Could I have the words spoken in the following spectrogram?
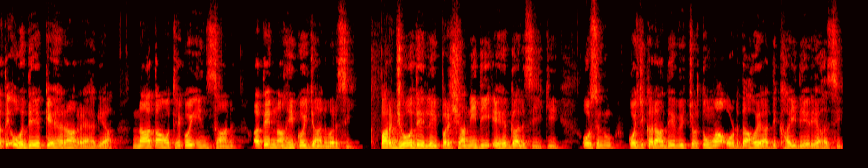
ਅਤੇ ਉਹ ਦੇਖ ਕੇ ਹੈਰਾਨ ਰਹਿ ਗਿਆ, ਨਾ ਤਾਂ ਉੱਥੇ ਕੋਈ ਇਨਸਾਨ ਅਤੇ ਨਾ ਹੀ ਕੋਈ ਜਾਨਵਰ ਸੀ। ਪਰ ਜੋ ਦੇ ਲਈ ਪਰੇਸ਼ਾਨੀ ਦੀ ਇਹ ਗੱਲ ਸੀ ਕਿ ਉਸ ਨੂੰ ਕੁਝ ਘਰਾਂ ਦੇ ਵਿੱਚੋਂ ਧੂੰਆਂ ਉੱਡਦਾ ਹੋਇਆ ਦਿਖਾਈ ਦੇ ਰਿਹਾ ਸੀ।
